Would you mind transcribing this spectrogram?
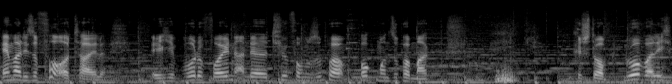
Immer diese Vorurteile. Ich wurde vorhin an der Tür vom Super Pokémon Supermarkt gestoppt. Nur weil ich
